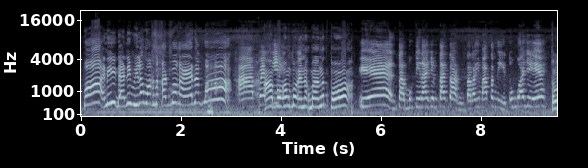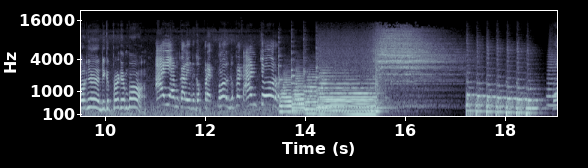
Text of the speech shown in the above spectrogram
Pak nih Dani bilang masakan gua gak enak Pak Apa ah sih? bohong po enak banget po. Iya, ntar buktiin aja ntar, ntar, ntar lagi mateng nih. Tunggu aja ya. Telurnya digeprek ya po. Ayam kali digeprek, telur geprek hancur. Po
